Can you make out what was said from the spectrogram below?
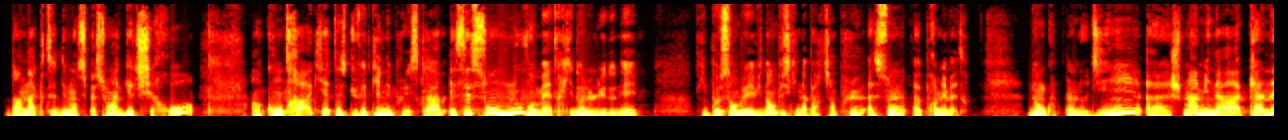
d'un acte d'émancipation un get un contrat qui atteste du fait qu'il n'est plus esclave et c'est son nouveau maître qui doit le lui donner ce qui peut sembler évident puisqu'il n'appartient plus à son premier maître. Donc on nous dit Shma mina kaner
